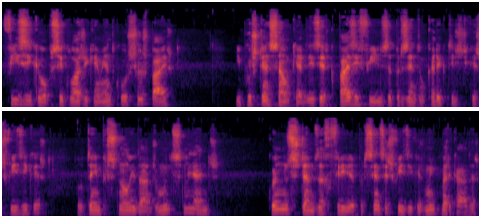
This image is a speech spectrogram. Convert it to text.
física ou psicologicamente com os seus pais. E por extensão quer dizer que pais e filhos apresentam características físicas ou têm personalidades muito semelhantes. Quando nos estamos a referir a presenças físicas muito marcadas,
